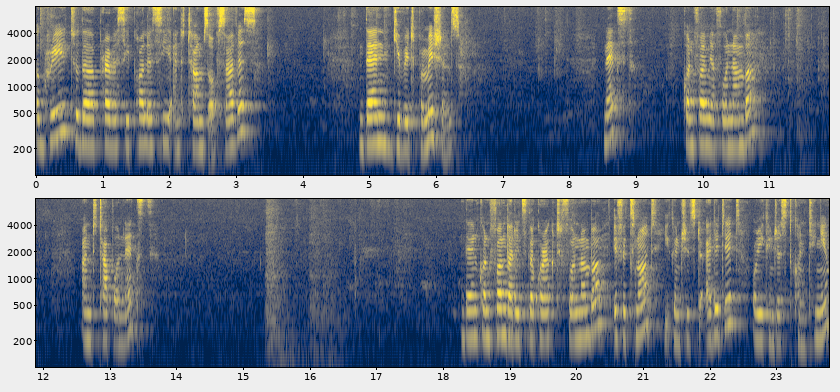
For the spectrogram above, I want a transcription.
Agree to the privacy policy and terms of service. Then give it permissions. Next, confirm your phone number and tap on next. Then confirm that it's the correct phone number. If it's not, you can choose to edit it or you can just continue.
